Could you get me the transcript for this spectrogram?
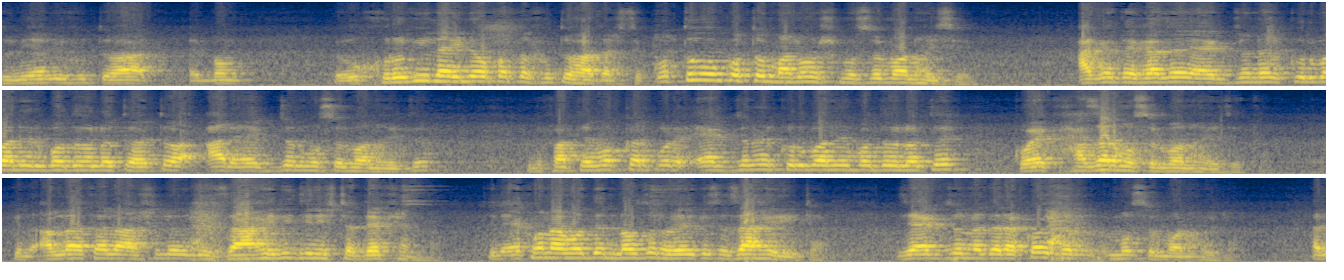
দুনিয়াবি ফুতুহাত এবং উখরবি লাইনেও কত ফুতুহাত আসছে, কত কত মানুষ মুসলমান হয়েছে আগে দেখা যায় একজনের কুরবানির বদৌলতে হয়তো আর একজন মুসলমান হইতো, কিন্তু ফাতে মক্কার পরে একজনের কুরবানির বদৌলতে কয়েক হাজার মুসলমান হয়ে যেত। কিন্তু আল্লাহ তালা আসলে ওই যে জাহিরি জিনিসটা দেখেন না। কিন্তু এখন আমাদের নজর হয়ে গেছে জাহিরিটা, যে একজনের দ্বারা কয়জন মুসলমান হইল। আর,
